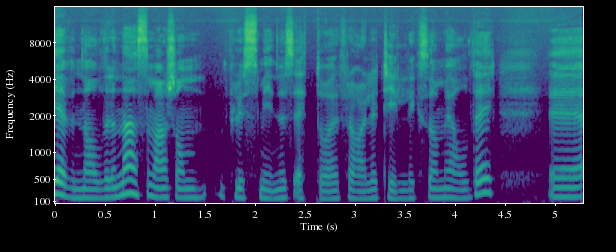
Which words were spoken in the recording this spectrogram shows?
jevnaldrende, som er sånn pluss-minus ett år fra eller til liksom i alder, uh,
